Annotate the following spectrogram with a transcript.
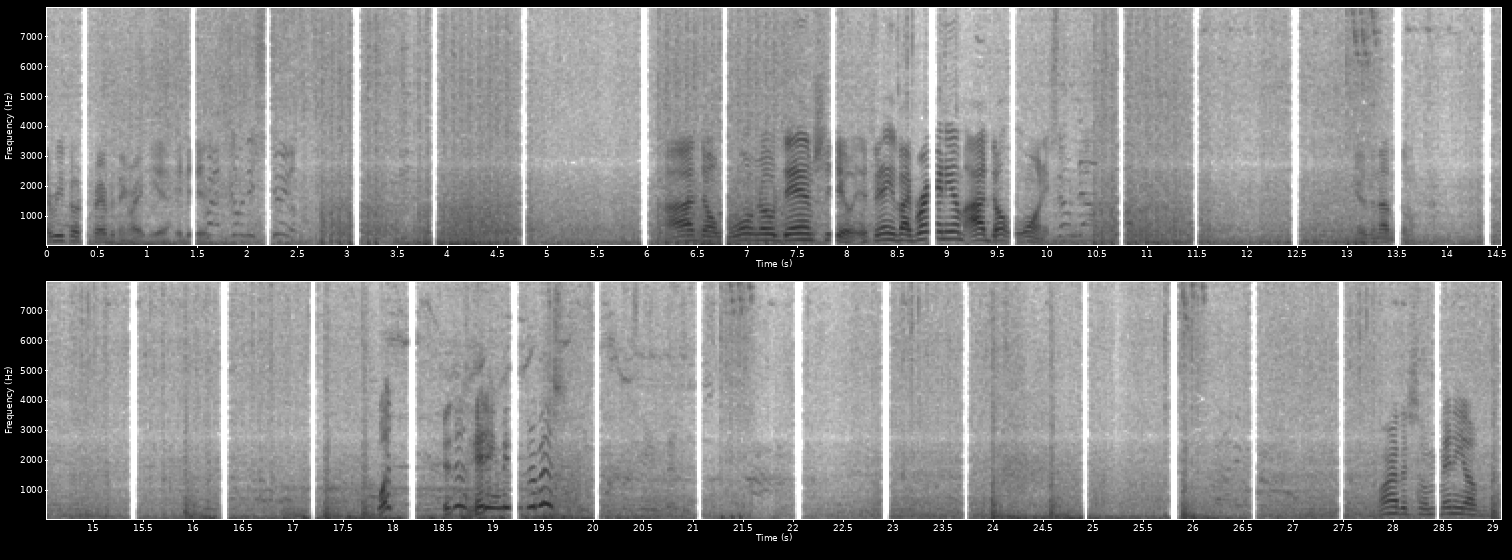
They refilled for everything, right? Yeah, it did. I don't want no damn shield. If it ain't vibranium, I don't want it. Here's another one. What? Is this hitting me through this? Why are there so many of them?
